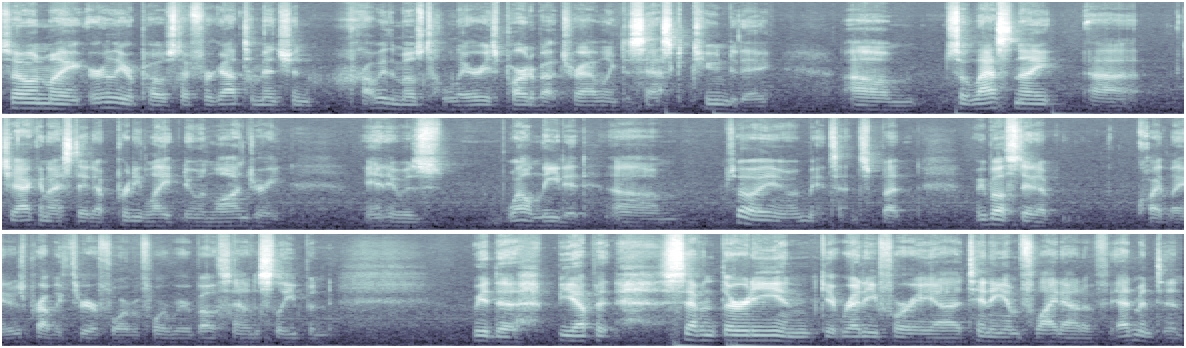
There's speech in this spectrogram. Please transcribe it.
So in my earlier post, I forgot to mention probably the most hilarious part about traveling to Saskatoon today. Um, so last night, uh, Jack and I stayed up pretty late doing laundry, and it was well needed. Um, so you know it made sense. But we both stayed up quite late. It was probably three or four before we were both sound asleep, and we had to be up at 7:30 and get ready for a uh, 10 a.m. flight out of Edmonton.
